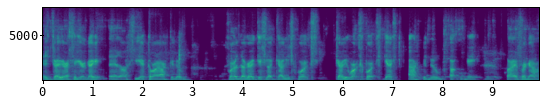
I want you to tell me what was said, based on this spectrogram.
Enjoy the rest of your night, and I'll see you tomorrow afternoon for another edition of Jonny Sports, Jonny Rock Sportsdesk Afternoon Update. Bye for now.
